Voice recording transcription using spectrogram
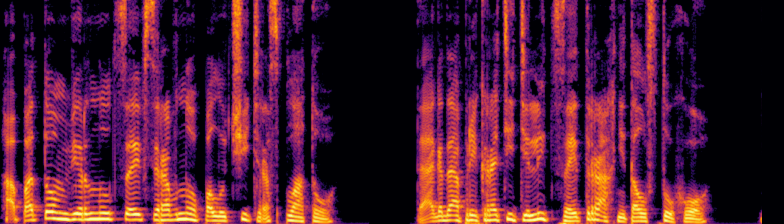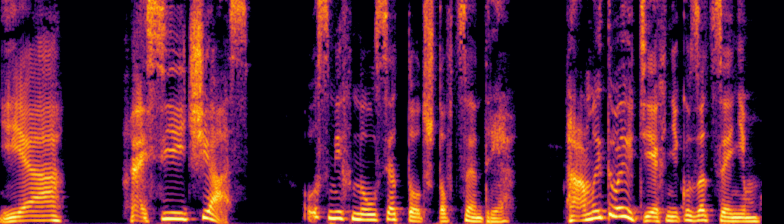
а потом вернуться и все равно получить расплату. Тогда прекратите литься и трахни толстуху. Я... А сейчас... Усмехнулся тот, что в центре. А мы твою технику заценим».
